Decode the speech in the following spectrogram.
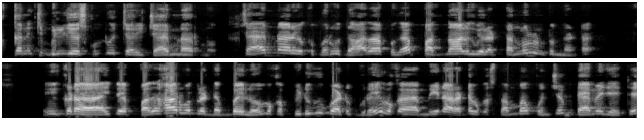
అక్కడి నుంచి బిల్డ్ చేసుకుంటూ వచ్చారు ఈ చార్మినార్ను చార్మినార్ యొక్క బరువు దాదాపుగా పద్నాలుగు వేల టన్నులు ఉంటుందంట. ఇక్కడ అయితే పదహారు వందల డెబ్బైలో ఒక పిడుగుబాటు గురై ఒక మీనార్ అంటే ఒక స్తంభం కొంచెం డ్యామేజ్ అయితే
